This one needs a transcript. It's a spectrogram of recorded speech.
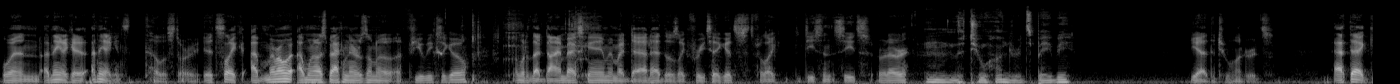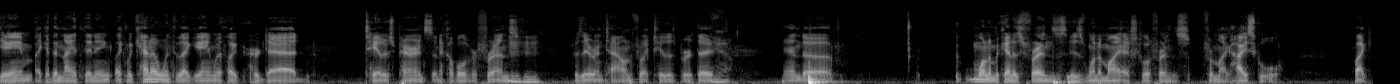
when I think I can, I think I can tell the story. It's like I remember when when I was back in Arizona a few weeks ago. I went to that Diamondbacks game, and my dad had those like free tickets for like decent seats or whatever. mm, the two hundreds, baby. Yeah, the two hundreds. At that game, like at the ninth inning, like McKenna went to that game with like her dad, Taylor's parents, and a couple of her friends because they were in town for like Taylor's birthday. Yeah. and uh, one of McKenna's friends is one of my ex girlfriends from like high school, like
